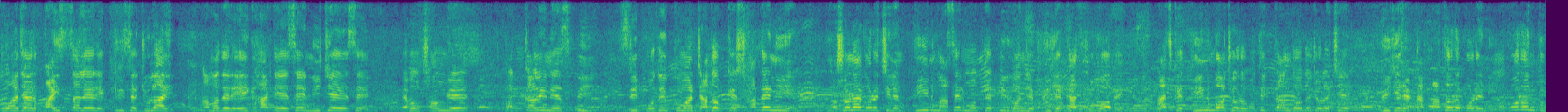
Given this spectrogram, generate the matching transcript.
দু হাজার বাইশ সালের একত্রিশে জুলাই আমাদের এই ঘাটে এসে নিচে এসে এবং সঙ্গে তৎকালীন এসপি শ্রী প্রদীপ কুমার যাদবকে সাথে নিয়ে ঘোষণা করেছিলেন, তিন মাসের মধ্যে পীরগঞ্জে ব্রিজের কাজ শুরু হবে। আজকে তিন বছর অতিক্রান্ত হতে চলেছে, ব্রিজের একটা পাথরও পড়েনি। উপরন্তু,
